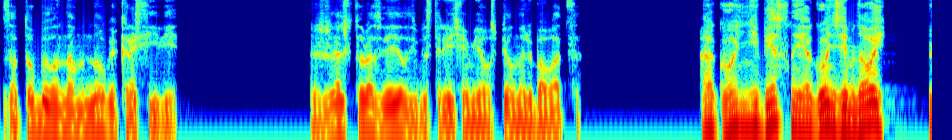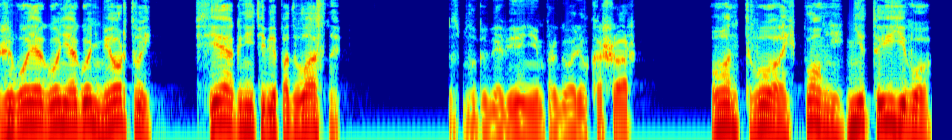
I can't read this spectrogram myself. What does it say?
зато было намного красивее. Жаль, что развеялось быстрее, чем я успел налюбоваться. «Огонь небесный, огонь земной!» Живой огонь и огонь мертвый. Все огни тебе подвластны. С благоговением проговорил Кошар. Он твой, помни, не ты его.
